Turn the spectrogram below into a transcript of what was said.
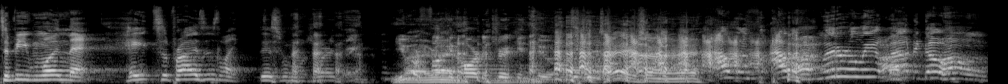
to be one that hates surprises, like this one was worth it. You Right, were fucking right. hard to trick into it. Uh, Tell you. I was I was literally about to go home.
